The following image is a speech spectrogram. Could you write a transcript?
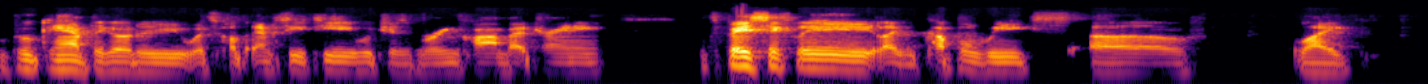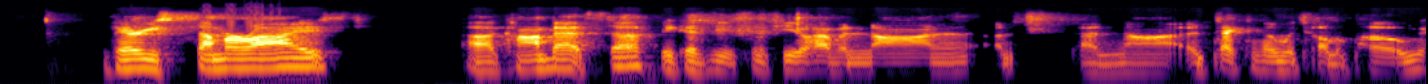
boot camp to go to what's called MCT, which is Marine Combat Training. It's basically like a couple weeks of like very summarized uh, combat stuff because you, since you don't have a non a, a non technically what's called a pogue,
